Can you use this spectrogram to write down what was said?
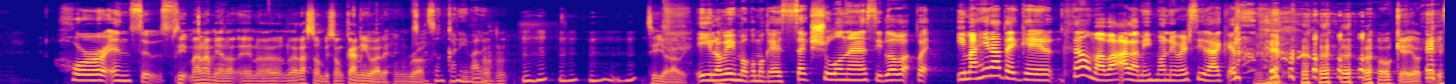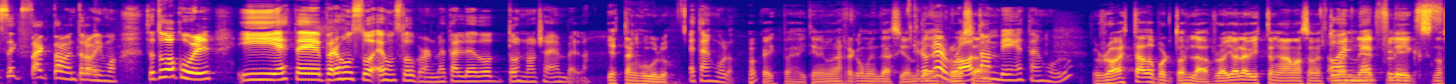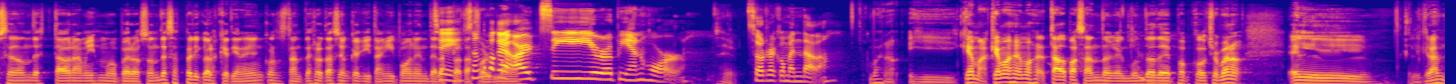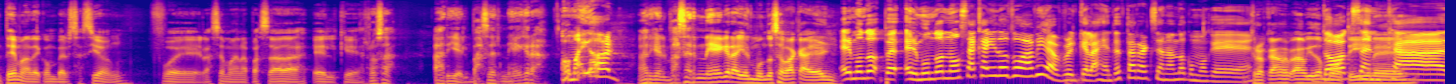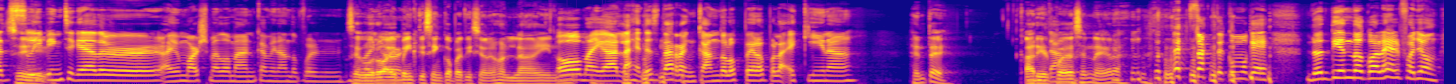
horror ensues. Sí, mala mía, no, eh, no- no era zombie, son caníbales en Raw. Son caníbales. Ujú. Sí, yo la vi. Y lo mismo, como que sexualness y bla, bla. Pues imagínate que Thelma va a la misma universidad que la ok, ok. Es exactamente lo mismo. Se estuvo cool. Y este, pero es un slow, es un slow burn. Me tardé dos, dos noches en verla. Y está en Hulu. Está en Hulu. Ok, pues ahí tienen una recomendación Creo de que Rosa. Raw también está en Hulu. Raw ha estado por todos lados. Raw yo la he visto en Amazon, estuvo en Netflix, Netflix. no sé dónde está ahora mismo, pero son de esas películas que tienen en constante rotación que quitan y ponen de las Sí, son plataformas. como que artsy European horror. Sí. Son recomendadas. Bueno, ¿y qué más? ¿Qué más hemos estado pasando en el mundo de pop culture? Bueno, el, el gran tema de conversación fue la semana pasada el que, Rosa, Ariel va a ser negra. Oh my God. Ariel va a ser negra y el mundo se va a caer. El mundo, pero el mundo no se ha caído todavía porque la gente está reaccionando como que. Creo que ha, ha habido Dogs motines. and cats Sí. sleeping together. Hay un marshmallow man caminando por. Nueva Seguro hay York. 25 peticiones online. Oh my God. La gente se está arrancando los pelos por la esquina. Gente, Ariel down. puede ser negra. Exacto, como que no entiendo cuál es el follón.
